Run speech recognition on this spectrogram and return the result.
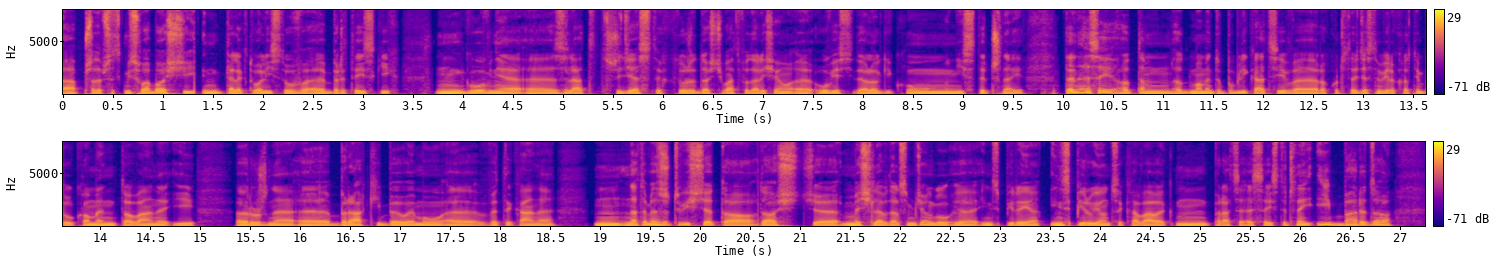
a przede wszystkim słabości intelektualistów brytyjskich głównie e, z lat 30., którzy dość łatwo dali się e, uwieść ideologii komunistycznej. Ten esej od, tam, od momentu publikacji w roku 40 wielokrotnie był komentowany i różne e, braki były mu wytykane. Natomiast rzeczywiście to dość, myślę, w dalszym ciągu inspirujący kawałek pracy eseistycznej i bardzo Mm,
